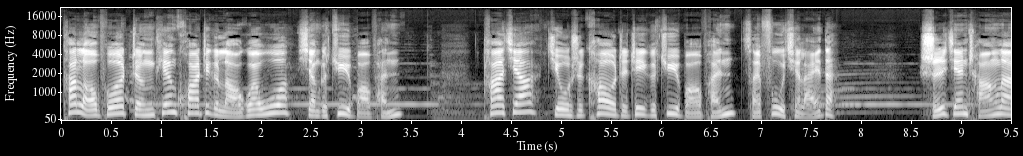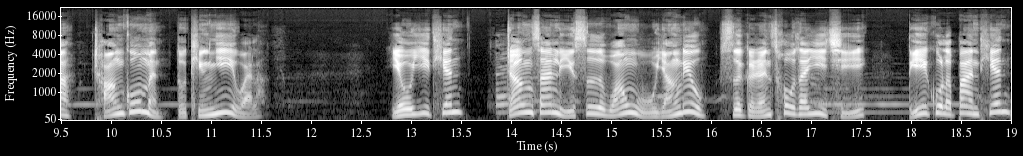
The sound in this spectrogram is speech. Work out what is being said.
他老婆整天夸这个老瓜窝像个聚宝盆，他家就是靠着这个聚宝盆才富起来的。时间长了，长工们都听腻歪了。有一天，张三、李四、王五、杨六四个人凑在一起，嘀咕了半天，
